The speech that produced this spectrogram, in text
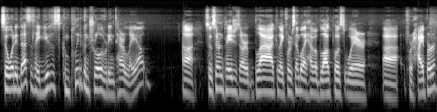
so what it does is it gives us complete control over the entire layout. Uh, so certain pages are black. Like for example, I have a blog post where uh, for hyper,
